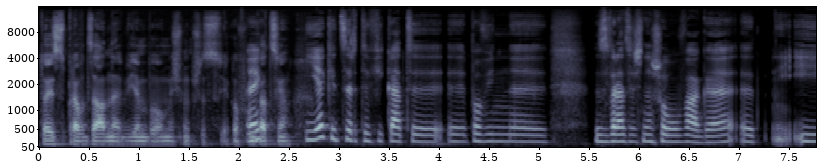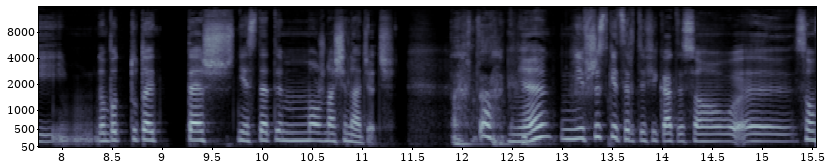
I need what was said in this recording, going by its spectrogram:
to jest sprawdzane, wiem, bo myśmy przez jako fundacja. Jak, jakie certyfikaty y, powinny zwracać naszą uwagę? I, no bo tutaj też niestety można się nadziać. Ach, tak. Nie? Nie wszystkie certyfikaty są, y, są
